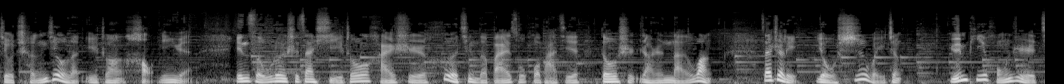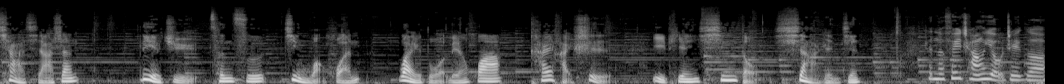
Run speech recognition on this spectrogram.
就成就了一桩好姻缘。因此，无论是在喜洲还是贺庆的白族火把节，都是让人难忘。在这里有诗为证：“云披红日恰霞山。”列句参差尽往还，外朵莲花开海市，一天星斗下人间。真的非常有这个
